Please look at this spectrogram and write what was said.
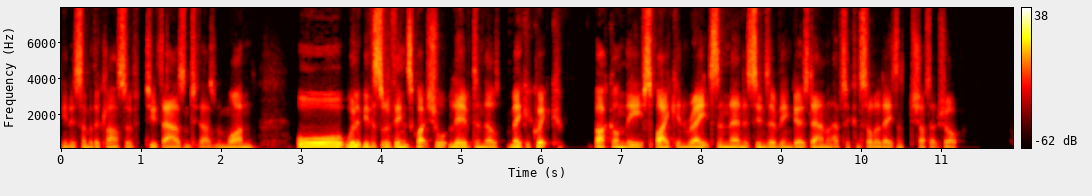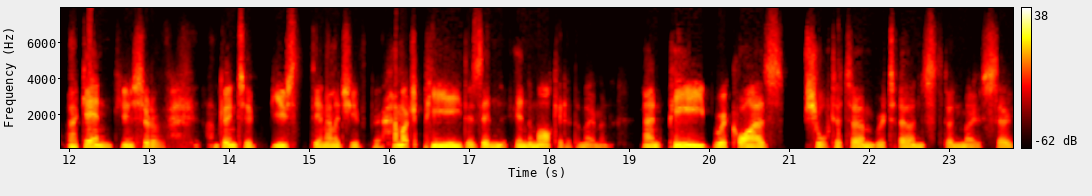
you know some of the class of 2000 2001 or will it be the sort of thing that's quite short lived and they'll make a quick buck on the spike in rates and then as soon as everything goes down they'll have to consolidate and shut up shop? Again you sort of i'm going to use the analogy of how much pe there's in in the market at the moment and pe requires shorter term returns than most so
